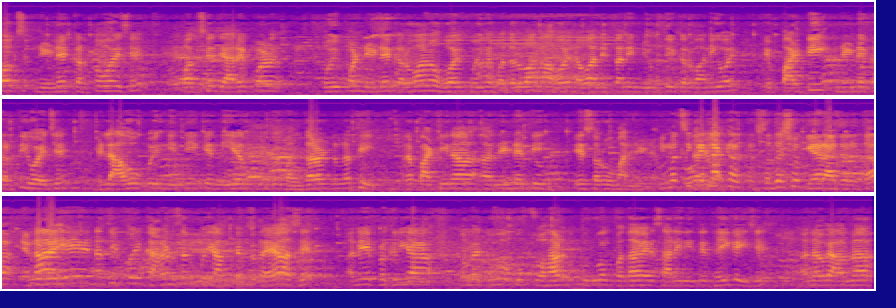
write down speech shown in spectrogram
પક્ષ નિર્ણય કરતો હોય છે. પક્ષે જ્યારે પણ કોઈ પણ નિર્ણય કરવાનો હોય કોઈને બદલવાના હોય નવા નેતાની નિયુક્તિ કરવાની હોય એ પાર્ટી નિર્ણય કરતી હોય છે. એટલે આવો કોઈ નીતિ કે નિયમ કે કોઈ બંધારણ નથી અને પાર્ટીના નિર્ણયથી એ સર્વમાન નિર્ણય. હિંમતસિંહ કેટલાક સદસ્યો ગેરહાજર હતા? એમના એ નથી કોઈ કારણસર કોઈ આમ તેમ રહ્યા હશે. અને એ પ્રક્રિયા, તમે જુઓ, ખૂબ સૌહાર્દપૂર્વક બધાએ સારી રીતે થઈ ગઈ છે. અને હવે આવનાર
